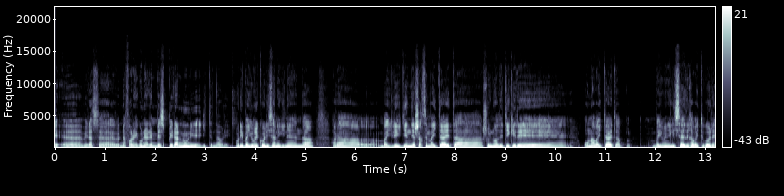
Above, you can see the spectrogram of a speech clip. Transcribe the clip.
uh, beraz, uh, Nafarroan egunearen bezperan nun egiten da hori? Hori bai hurriko elizan eginen da, ara, bai, lehi jendea sartzen baita eta soinu aldetik ere ona baita eta bai hori eliza edera baituko ere.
